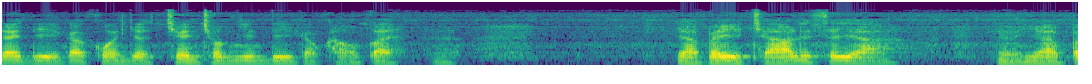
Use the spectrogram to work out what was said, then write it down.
ได้ดีก็ควรจะชื่นชมยินดีกับเขาไป อย่าไปอิจฉาริษยา อย่าไป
